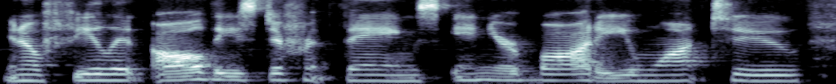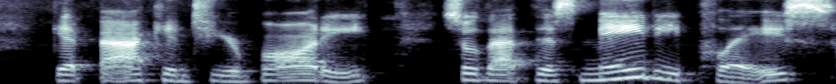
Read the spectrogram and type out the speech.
you know feel it all these different things in your body. You want to get back into your body so that this maybe place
